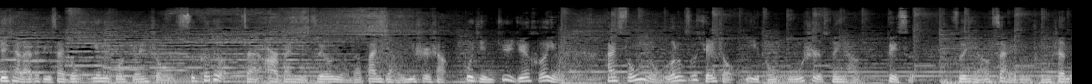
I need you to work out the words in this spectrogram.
接下来的比赛中，英国选手斯科特在200米自由泳的颁奖仪式上，不仅拒绝合影，还怂恿俄罗斯选手一同无视孙杨。对此，孙杨再度重申，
